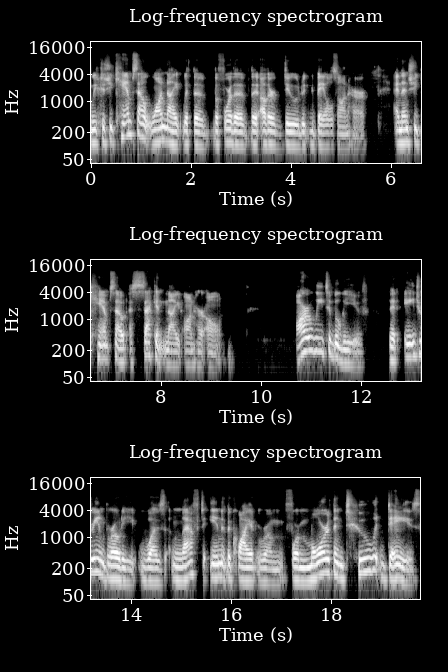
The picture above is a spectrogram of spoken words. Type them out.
Because she camps out one night with the before the the other dude bails on her and then she camps out a second night on her own. Are we to believe that Adrien Brody was left in the quiet room for more than two days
